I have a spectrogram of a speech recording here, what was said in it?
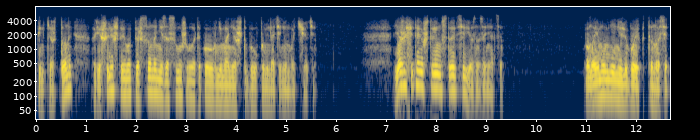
пинкертоны решили, что его персона не заслуживала такого внимания, чтобы упоминать о нем в отчете. Я же считаю, что им стоит серьезно заняться. По моему мнению, любой, кто носит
